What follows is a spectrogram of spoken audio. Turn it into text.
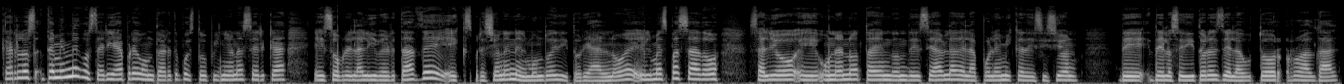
Carlos, también me gustaría preguntarte pues tu opinión acerca eh, sobre la libertad de expresión en el mundo editorial, ¿no? El mes pasado salió eh, una nota en donde se habla de la polémica decisión de, de los editores del autor Roald Dahl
